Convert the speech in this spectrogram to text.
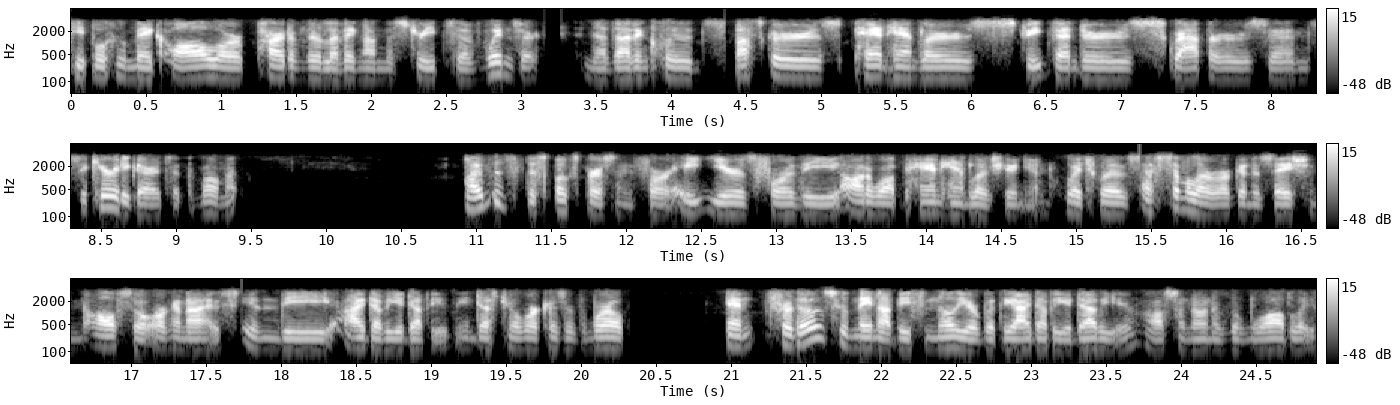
people who make all or part of their living on the streets of Windsor. Now, that includes buskers, panhandlers, street vendors, scrappers, and security guards at the moment. I was the spokesperson for eight years for the Ottawa Panhandlers Union, which was a similar organization also organized in the IWW, the Industrial Workers of the World. And for those who may not be familiar with the IWW, also known as the Wobblies,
